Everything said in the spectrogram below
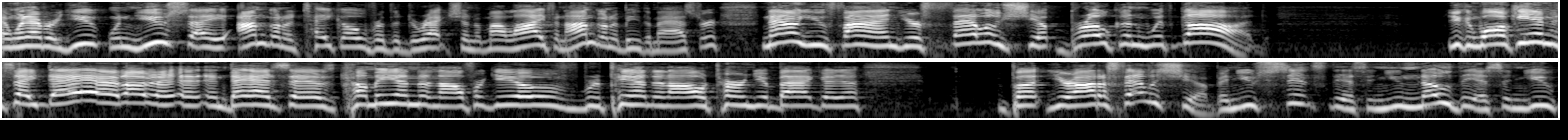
And whenever you, when you say, I'm going to take over the direction of my life and I'm going to be the master, now you find your fellowship broken with God. You can walk in and say, Dad, and Dad says, Come in and I'll forgive, repent, and I'll turn you back. Uh, but you're out of fellowship and you sense this and you know this and you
